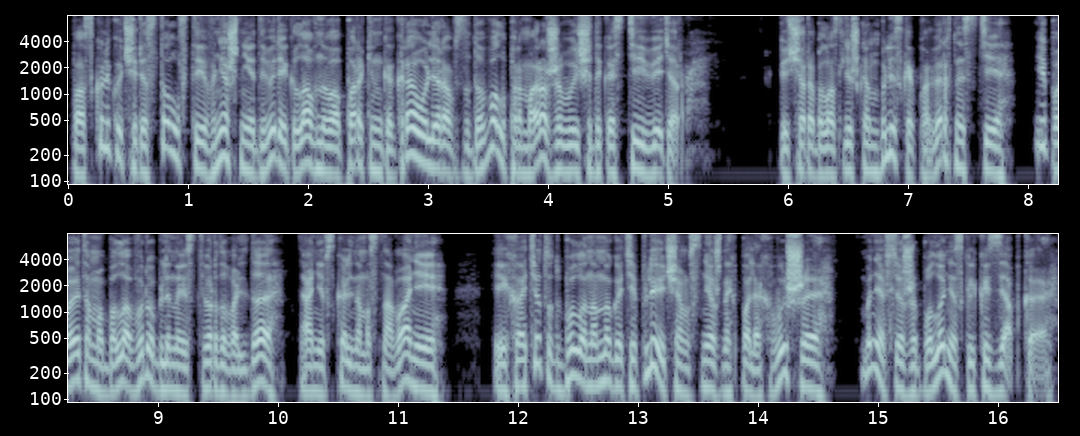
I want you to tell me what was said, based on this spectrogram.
поскольку через толстые внешние двери главного паркинга краулеров задувал промораживающий до костей ветер. Пещера была слишком близко к поверхности, и поэтому была вырублена из твердого льда, а не в скальном основании, и хотя тут было намного теплее, чем в снежных полях выше, мне все же было несколько зябко.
